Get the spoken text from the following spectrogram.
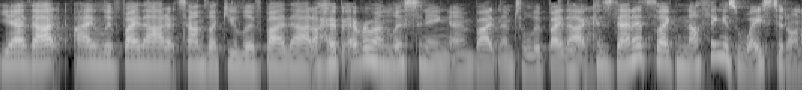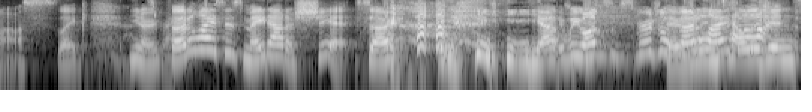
Yeah, that I live by that. It sounds like you live by that. I hope everyone listening, I invite them to live by that because then it's like nothing is wasted on us. Like, you know, right. fertilizer is made out of shit. So if we want some spiritual there's fertilizer, intelligence.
